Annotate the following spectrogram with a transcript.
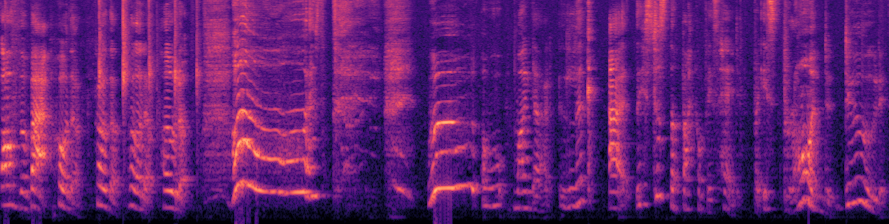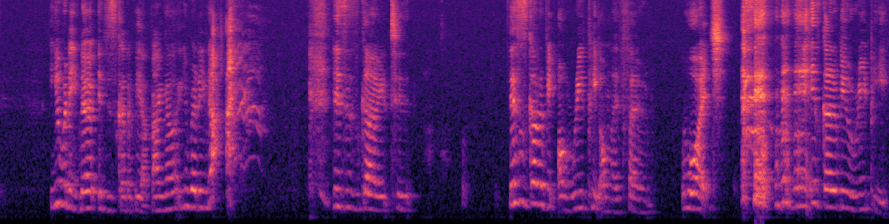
Off the bat. Hold up. Hold up. Hold up. Hold up. Oh, it's... Woo! Oh my god. Look at... It's just the back of his head. But it's blonde. Dude. You already know it is going to be a banger. You already know. this is going to this is gonna be on repeat on my phone. Watch. It's gonna be repeat.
